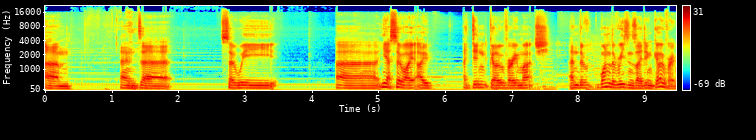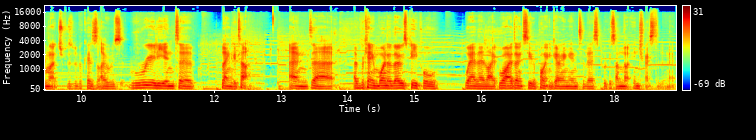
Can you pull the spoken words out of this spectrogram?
Um, and uh, so we, uh, yeah, so I, I, I, didn't go very much And the, one of the reasons I didn't go very much was because I was really into playing guitar. And uh, I became one of those people where they're like, well, I don't see the point in going into this because I'm not interested in it.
